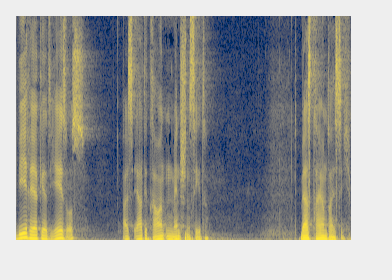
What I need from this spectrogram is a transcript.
wie reagiert Jesus, als er die trauernden Menschen sieht? Vers 33.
